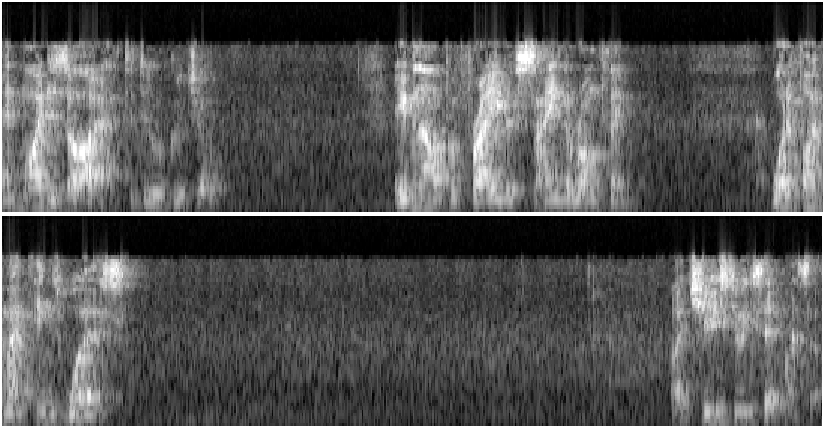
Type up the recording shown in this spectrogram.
and my desire to do a good job. Even though I'm afraid of saying the wrong thing. What if I make things worse? I choose to accept myself.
